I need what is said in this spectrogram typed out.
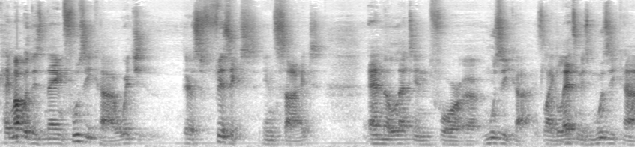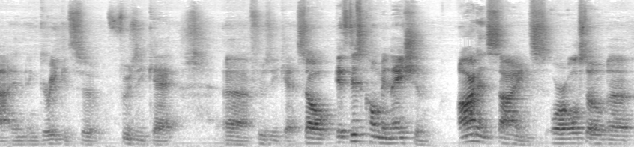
came up with this name Fusica, which there's physics inside, and a Latin for uh, musica. It's like Latin is musica, and in Greek it's uh, physike, uh, physike. So it's this combination, art and science, or also uh,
